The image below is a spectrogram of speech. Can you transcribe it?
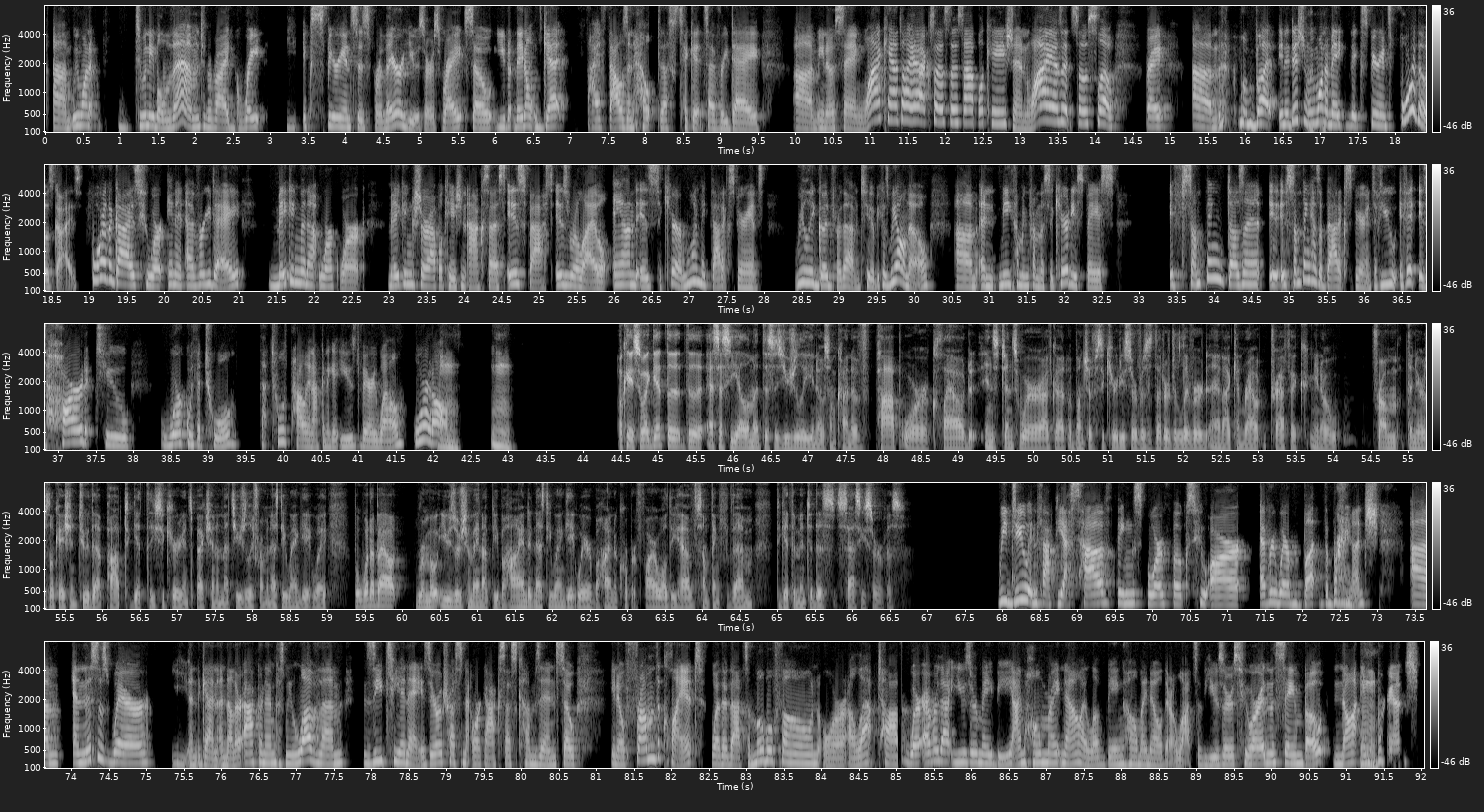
um, we want to enable them to provide great experiences for their users, right? So you they don't get 5,000 help desk tickets every day um, you know, saying, why can't I access this application? Why is it so slow? Right. Um, but in addition, we want to make the experience for those guys, for the guys who are in it every day, making the network work, making sure application access is fast, is reliable, and is secure. We want to make that experience really good for them too, because we all know, um, and me coming from the security space, if something doesn't, if something has a bad experience, if you, if it is hard to work with a tool that tool is probably not going to get used very well or at all. Mm. Mm. Okay, so I get the the SSE element. This is usually you know some kind of POP or cloud instance where I've got a bunch of security services that are delivered, and I can route traffic you know from the nearest location to that POP to get the security inspection, and that's usually from an SD WAN gateway. But what about remote users who may not be behind an SD WAN gateway or behind a corporate firewall? Do you have something for them to get them into this SASE service? We do, in fact, yes, have things for folks who are everywhere but the branch. Um, and this is where, and again, another acronym because we love them ZTNA, Zero Trust Network Access, comes in. So, you know, from the client, whether that's a mobile phone or a laptop, wherever that user may be. I'm home right now. I love being home. I know there are lots of users who are in the same boat, not in mm. branch.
